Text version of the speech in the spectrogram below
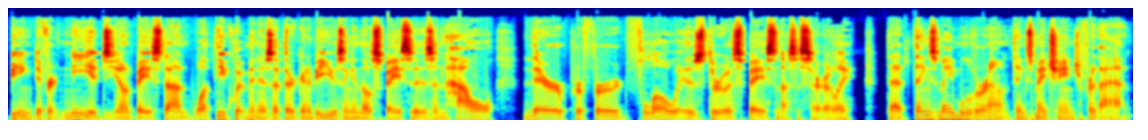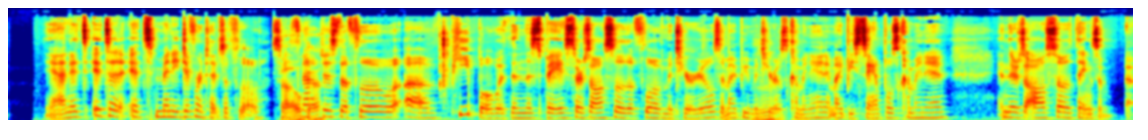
being different needs, you know, based on what the equipment is that they're going to be using in those spaces and how their preferred flow is through a space necessarily. That things may move around, things may change for that. Yeah, and it's it's a it's many different types of flow. So Oh, it's not just the flow of people within the space. There's also the flow of materials. It might be mm-hmm. materials coming in. It might be samples coming in, and there's also things of uh,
